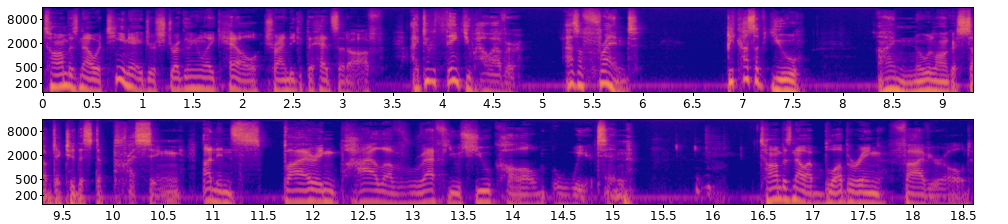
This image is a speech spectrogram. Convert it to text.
Tom is now a teenager struggling like hell trying to get the headset off. I do thank you, however, as a friend. Because of you, I'm no longer subject to this depressing, uninspiring pile of refuse you call Weirton. Tom is now a blubbering five year old.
